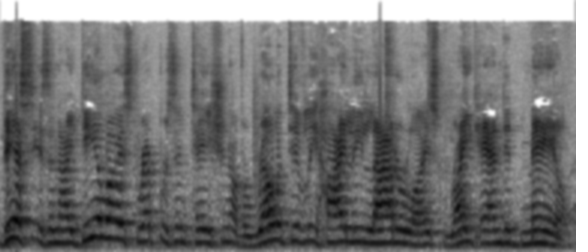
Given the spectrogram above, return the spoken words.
This is an idealized representation of a relatively highly lateralized right-handed male.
